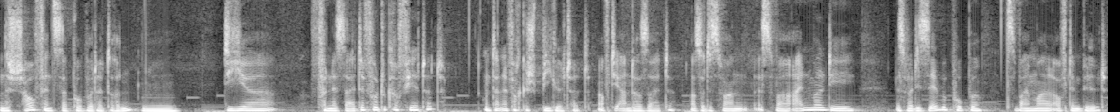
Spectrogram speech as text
eine Schaufensterpuppe da drin, die er von der Seite fotografiert hat und dann einfach gespiegelt hat auf die andere Seite. Also das waren, es war einmal die, es war dieselbe Puppe, zweimal auf dem Bild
